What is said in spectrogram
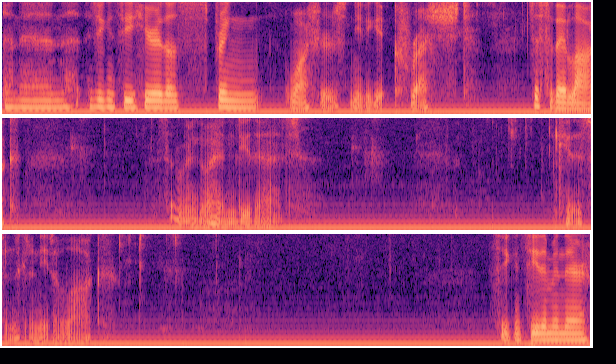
And then, as you can see here, those spring washers need to get crushed just so they lock. So we're going to go ahead and do that. Okay, this one's going to need a lock. So you can see them in there.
